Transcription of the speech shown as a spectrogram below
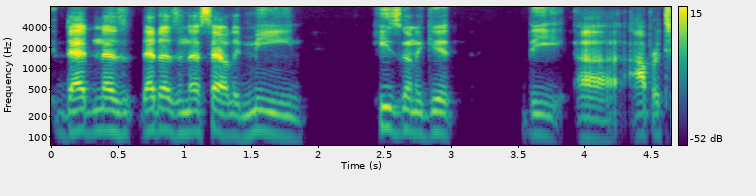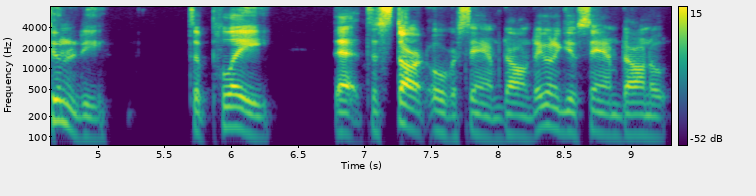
that ne- that doesn't necessarily mean he's going to get the uh, opportunity to play that to start over Sam Darnold. They're going to give Sam Darnold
